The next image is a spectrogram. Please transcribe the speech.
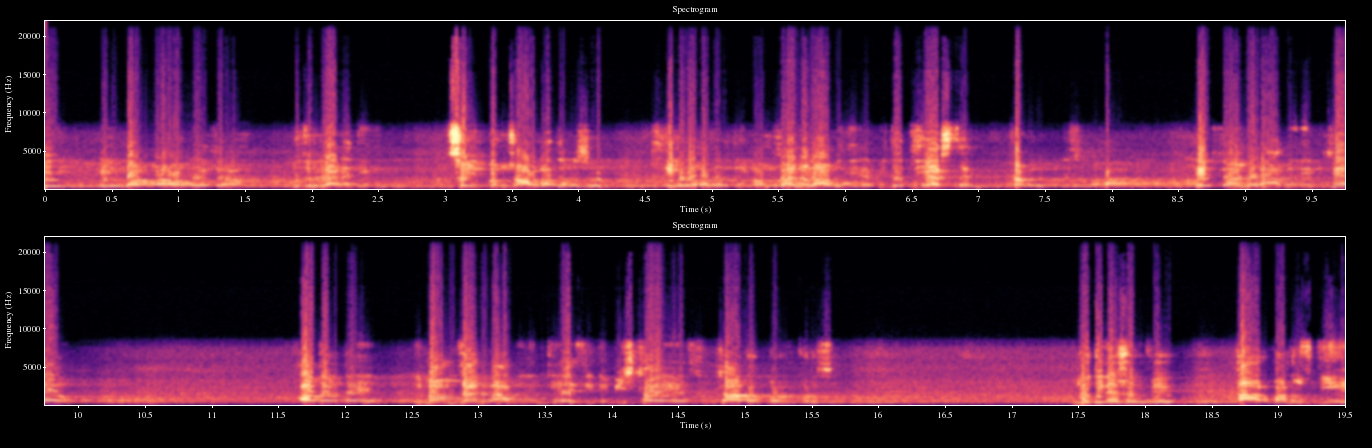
এই এই দিন, শহীদ ইমাম ভিতর দিয়ে ইমাম বরণ করেছে। মদিনা শরীফে তার মানুষ দিয়ে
